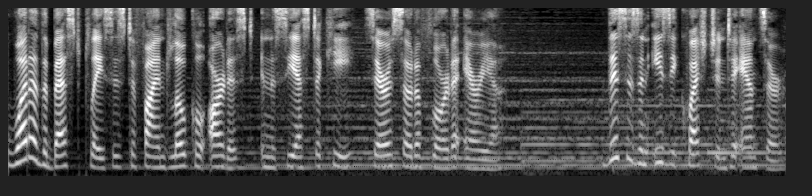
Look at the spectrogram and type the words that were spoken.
What are the best places to find local artists in the Siesta Key, Sarasota, Florida area? This is an easy question to answer.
